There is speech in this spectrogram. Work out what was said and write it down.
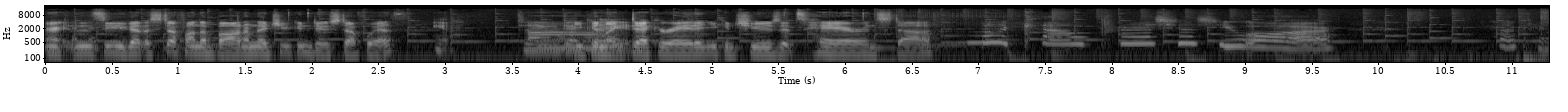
All right, and then see you got the stuff on the bottom that you can do stuff with. Yeah. So Oh. You can like decorate. decorate it. You can choose its hair and stuff. Look how precious you are. Okay.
